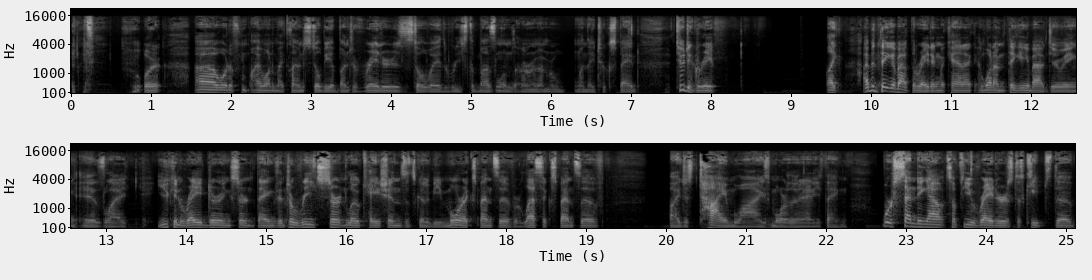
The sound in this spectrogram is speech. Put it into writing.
or uh, what if I wanted my clan to still be a bunch of raiders, still a way to reach the Muslims? I don't remember when they took Spain. To a degree. Like, I've been thinking about the raiding mechanic, and what I'm thinking about doing is like, you can raid during certain things, and to reach certain locations, it's going to be more expensive or less expensive by just time wise more than anything. We're sending out a few raiders to keep the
